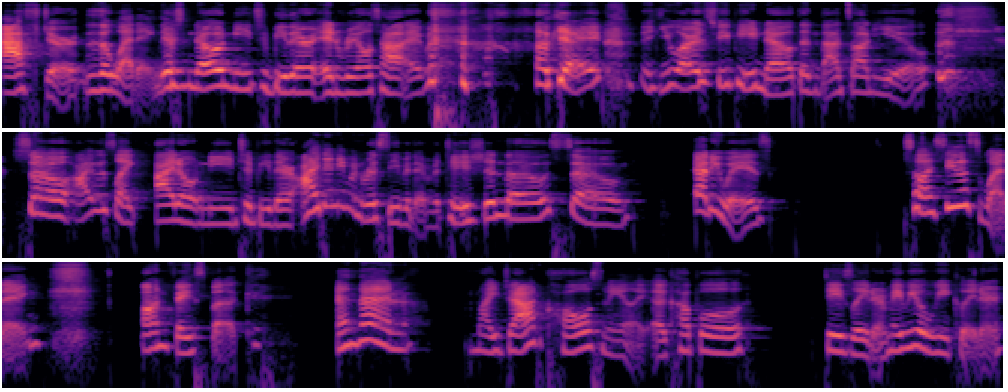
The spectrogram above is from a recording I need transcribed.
after the wedding. There's no need to be there in real time. okay? If you RSVP no, then that's on you. So I was like, I don't need to be there. I didn't even receive an invitation though. So, anyways, so I see this wedding on Facebook. And then my dad calls me like a couple days later, maybe a week later.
